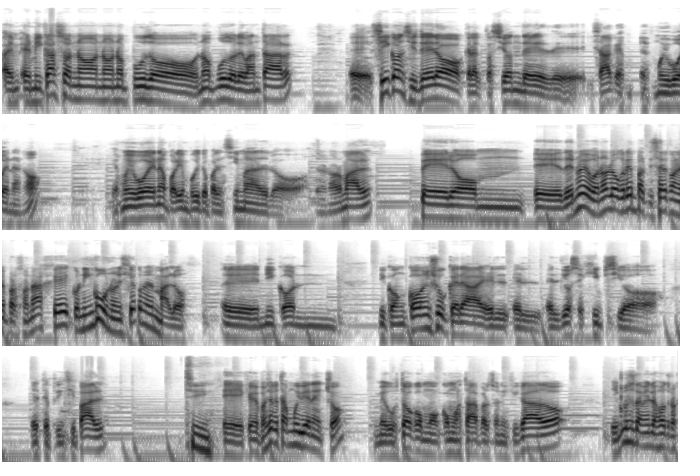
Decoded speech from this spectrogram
En, mi caso no, no, no pudo, no pudo levantar. sí considero que la actuación de, Isaac es, muy buena, ¿no? es muy buena, por ahí un poquito por encima de lo, normal. Pero mm, eh, de nuevo, no logré empatizar con el personaje, con ninguno, ni siquiera con el malo, eh, ni con ni con Konshu, que era el, dios egipcio este principal. Sí. Eh, que me pareció que está muy bien hecho. Me gustó cómo, cómo estaba personificado. Incluso también los otros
